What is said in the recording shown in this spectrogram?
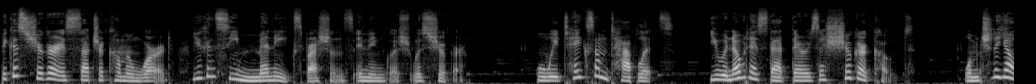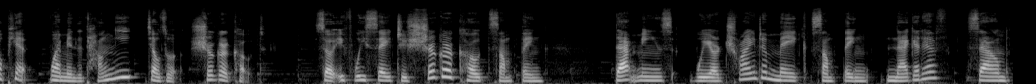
Because sugar is such a common word, you can see many expressions in English with sugar. When we take some tablets, you will notice that there is a sugar coat. 我们吃的药片外面的糖衣叫做 sugar coat. So if we say to sugarcoat something, that means we are trying to make something negative sound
